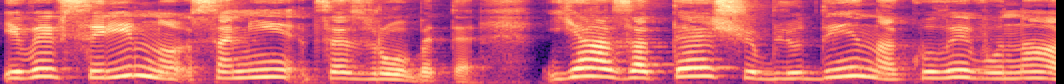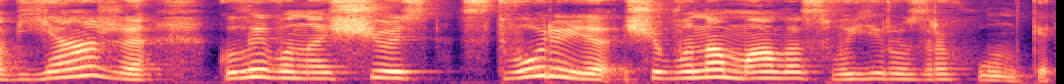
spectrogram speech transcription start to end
і ви все рівно самі це зробите. Я за те, щоб людина, коли вона в'яже, коли вона щось створює, щоб вона мала свої розрахунки.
